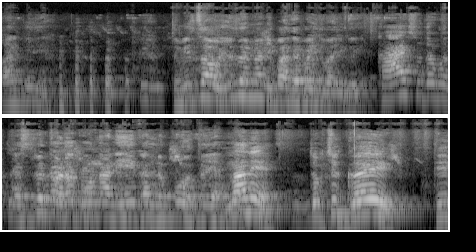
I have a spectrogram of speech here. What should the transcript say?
पाणी तुम्ही चावली जर नाही बांध्या पाहिजे पाहिजे काही काय सुद्धा होत नाही. कसलं कडक हे खाल्लं पोहत या. नाणे तुमची गय ती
